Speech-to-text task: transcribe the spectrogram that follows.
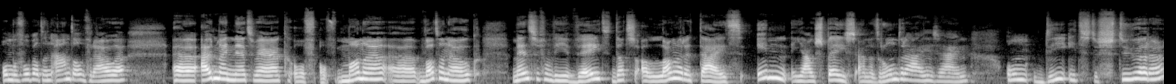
Om bijvoorbeeld een aantal vrouwen uh, uit mijn netwerk of, of mannen, uh, wat dan ook. Mensen van wie je weet dat ze al langere tijd in jouw space aan het ronddraaien zijn. Om die iets te sturen.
